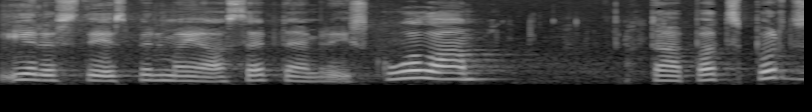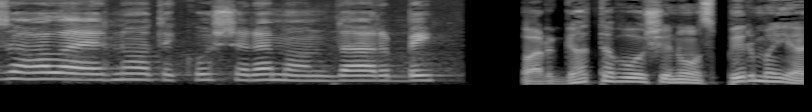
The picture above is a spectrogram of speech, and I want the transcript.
ierasties 1. septembrī skolā. Tāpat sporta zālē ir notikuši remontdarbi. Par gatavošanos pirmajai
